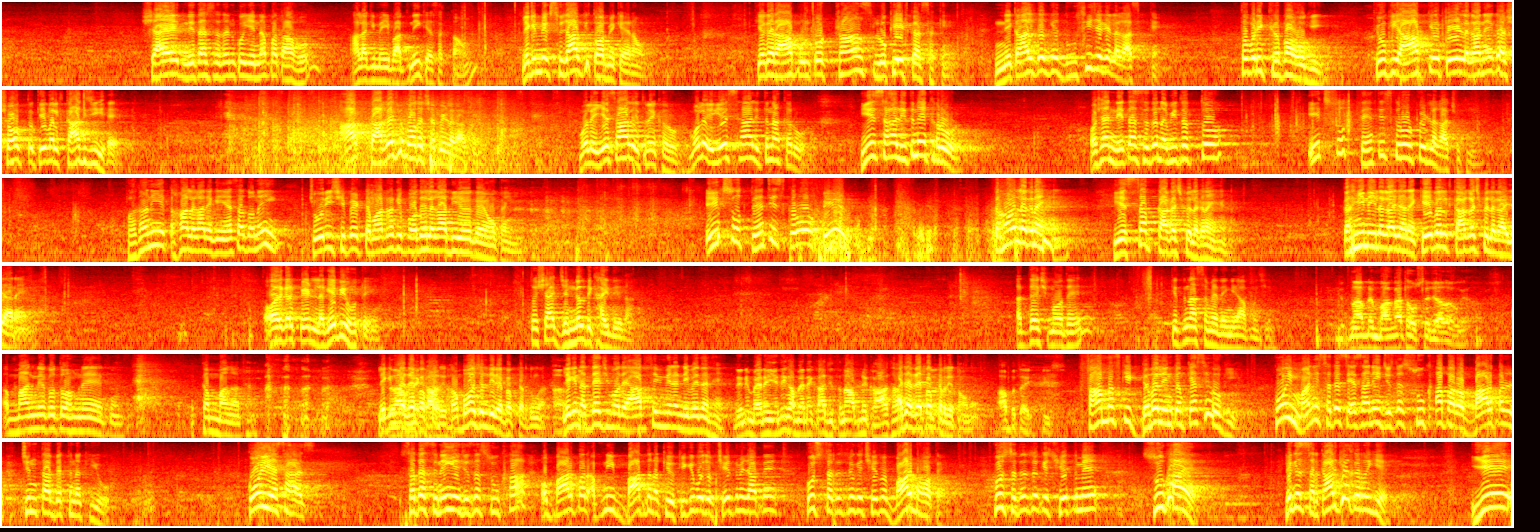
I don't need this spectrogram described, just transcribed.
शायद नेता सदन को ये ना पता हो, हालाँकि मैं ये बात नहीं कह सकता हूँ, लेकिन मैं एक सुझाव के तौर में कह रहा हूँ कि अगर आप उनको ट्रांसलोकेट कर सकें, निकाल करके दूसरी जगह लगा सकें तो बड़ी कृपा होगी, क्योंकि आपके पेड़ लगाने का शौक तो केवल कागज़ी है। आप कागज़ में बहुत अच्छा पेड़ लगाते हैं। बोले, ये साल इतने करोड़। बोले, ये साल इतना करोड़। ये साल इतने करोड़। और शायद नेता सदन अभी तक तो 133 करोड़ पेड़ लगा चुके हैं। पता नहीं है कहाँ लगाने कहीं ऐसा तो नहीं, चोरी छिपे टमाटर के पौधे लगा दिए गए हो कहीं। 133 करोड़ पेड़ कहाँ लग रहे हैं? ये सब कागज़ पे लग रहे हैं। कहीं नहीं लगाए जा रहे हैं केवल कागज़ पे लगाए जा रहे हैं। और अगर पेड़ लगे भी होते हैं तो शायद जंगल दिखाई देगा। अध्यक्ष महोदय कितना समय देंगे आप मुझे? जितना आपने मांगा था उससे ज़्यादा हो गया। अब मांगने को तो हमने कम मांगा था। लेकिन मैं आपने रैपअप कर देता हूँ बहुत जल्दी रैपअप कर दूँगा। हाँ, लेकिन अध्यक्ष महोदय आपसे भी मेरा निवेदन है। नहीं नहीं मैंने ये नहीं कहा मैंने कहा जितना आपने कहा था। अच्छा रैपअप कर देता हूँ मैं। आप बताइए प्लीज़ फार्मर्स की डबल इनकम कैसे होगी? कोई मान्य सदस्य ऐसा नहीं जिसने सूखा पर और बाढ़ पर चिंता व्यक्त न की हो। कोई ऐसा सदस्य नहीं है जिसने सूखा और बाढ़ पर अपनी बात न रखी हो क्योंकि वो जब क्षेत्र में जाते हैं कुछ सदस्यों के क्षेत्र में बाढ़ बहुत है। कुछ सदस्यों के क्षेत्र में सूखा है। लेकिन सरकार क्या कर रही है? ये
